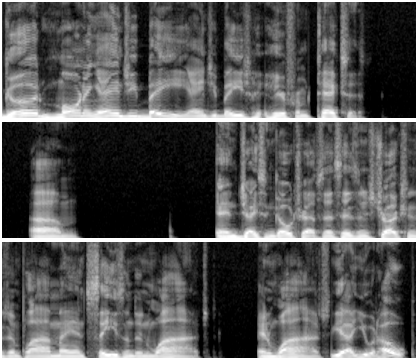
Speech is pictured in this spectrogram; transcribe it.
Good morning, Angie B. Angie B's here from Texas. Um, and Jason Goldtrap says his instructions imply a man seasoned and wise. And wise. Yeah, you would hope.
